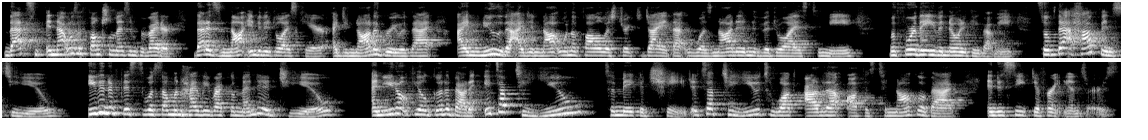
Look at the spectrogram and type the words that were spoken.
That's and that was a functional medicine provider. That is not individualized care. I do not agree with that. I knew that I did not want to follow a strict diet that was not individualized to me before they even know anything about me. So if that happens to you, even if this was someone highly recommended to you and you don't feel good about it, it's up to you to make a change. It's up to you to walk out of that office, to not go back and to seek different answers.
